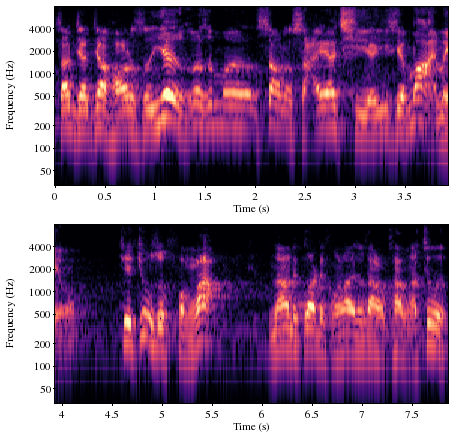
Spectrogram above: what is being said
咱讲讲好了是任何什么上了色呀、漆呀，一些嘛也没有，这就是蜂蜡，拿那罐的蜂蜡，叫大伙看看，就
